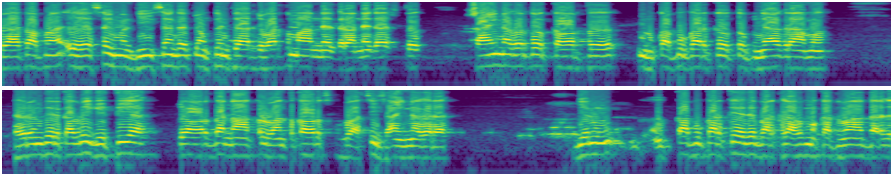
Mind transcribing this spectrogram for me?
ਰਾਤ ਆਪਣਾ ਐਸਆਈ ਮਨਜੀਤ ਸਿੰਘ ਚੌਂਕੀ ਇੰਚਾਰਜ ਵਰਤਮਾਨ ਨੇ ਦੌਰਾਨੇ ਗਸ਼ਤ ਸਾਈ ਨਗਰ ਤੋਂ ਇੱਕ ਔਰਤ ਨੂੰ ਕਾਬੂ ਕਰਕੇ ਉਤੋਂ 50 ਗ੍ਰਾਮ ਹੈਰੋਇਨ ਦੀ ਰਿਕਵਰੀ ਕੀਤੀ ਹੈ ਜੋ ਔਰਤ ਦਾ ਨਾਂ ਕੁਲਵੰਤ ਕੌਰ ਵਾਸੀ ਸਾਈ ਨਗਰ ਹੈ ਜਿਹਨੂੰ ਕਾਬੂ ਕਰਕੇ ਇਹਦੇ ਬਰਖਲਾਫ ਮੁਕੱਦਮਾ ਦਰਜ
